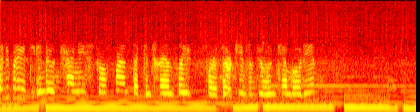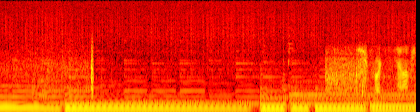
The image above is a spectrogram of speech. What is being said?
anybody the Indo-Chinese storefront that can translate for 1351 Cambodian? Two fourteen, I'll be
